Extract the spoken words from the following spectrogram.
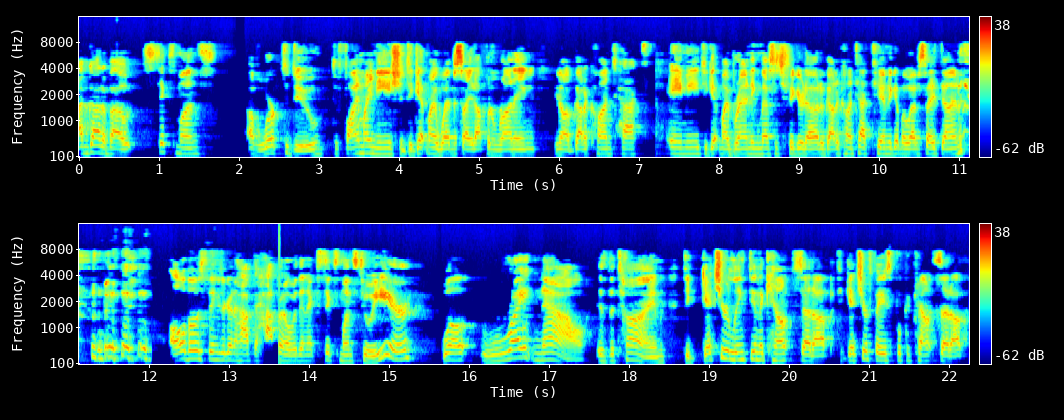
I've got about six months of work to do to find my niche and to get my website up and running. You know, I've got to contact Amy to get my branding message figured out. I've got to contact Tim to get my website done. All those things are going to have to happen over the next six months to a year. Well, right now is the time to get your LinkedIn account set up, to get your Facebook account set up,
